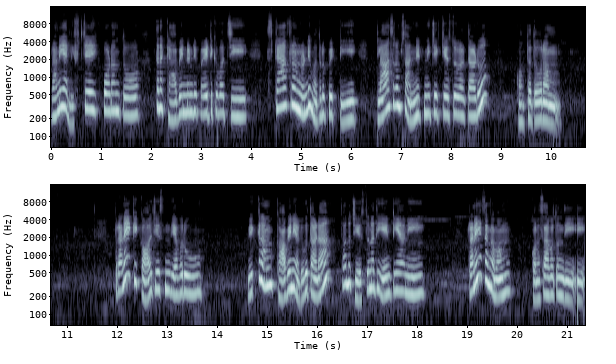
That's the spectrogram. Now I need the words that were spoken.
ప్రణయ లిఫ్ట్ చేయకపోవడంతో తన క్యాబిన్ నుండి బయటికి వచ్చి స్టాఫ్ రూమ్ నుండి మొదలుపెట్టి క్లాస్ రూమ్స్ అన్నిటినీ చెక్ చేస్తూ వెళ్తాడు కొంత దూరం. ప్రణయ్కి కాల్ చేసింది ఎవరు? విక్రమ్ కావ్యని అడుగుతాడా? తను చేస్తున్నది ఏంటి అని. ప్రణయ సంగమం కొనసాగుతుంది.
